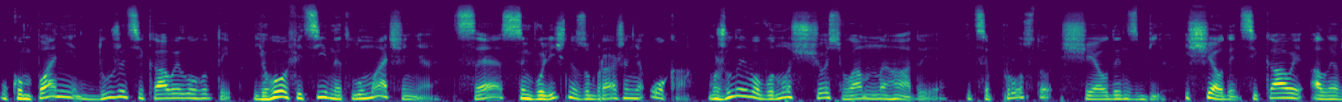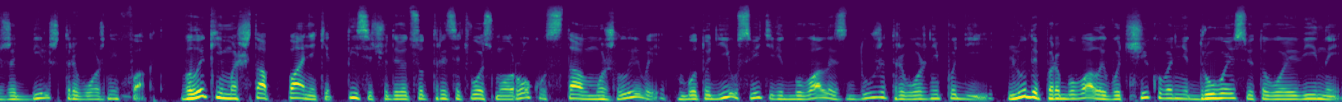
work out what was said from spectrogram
у компанії дуже цікавий логотип. Його офіційне тлумачення це символічне зображення ока. Можливо, воно щось вам нагадує. І це просто ще один збіг. І ще один цікавий, але вже більш тривожний факт. Великий масштаб паніки 1938 року став можливий, бо тоді у світі відбувались дуже тривожні події. Люди перебували в очікуванні Другої світової війни.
